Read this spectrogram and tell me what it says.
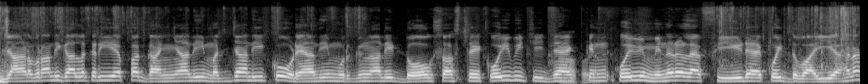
ਜਾਨਵਰਾਂ ਦੀ ਗੱਲ ਕਰੀਏ ਆਪਾਂ ਗਾਈਆਂ ਦੀ ਮੱਝਾਂ ਦੀ ਘੋੜਿਆਂ ਦੀ ਮੁਰਗੀਆਂ ਦੀ ਡੌਗਸ ਵਾਸਤੇ ਕੋਈ ਵੀ ਚੀਜ਼ਾਂ ਕੋਈ ਵੀ ਮਿਨਰਲ ਹੈ ਫੀਡ ਹੈ ਕੋਈ ਦਵਾਈ ਹੈ ਹਨਾ?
